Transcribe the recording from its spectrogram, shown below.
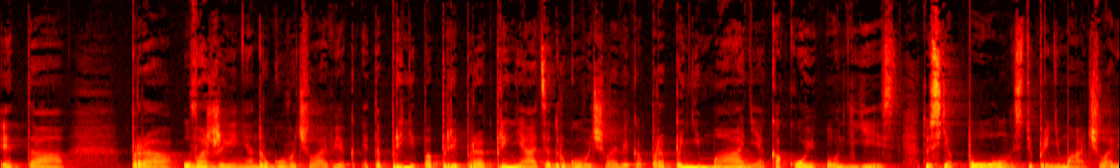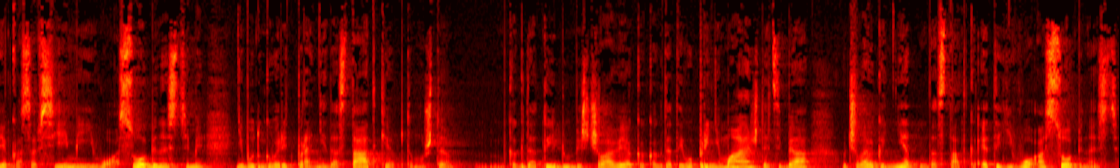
это про уважение другого человека, это при, по, при, про принятие другого человека, про понимание, какой он есть. То есть я полностью принимаю человека со всеми его особенностями, не буду говорить про недостатки, потому что когда ты любишь человека, когда ты его принимаешь, для тебя у человека нет недостатка, это его особенность.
